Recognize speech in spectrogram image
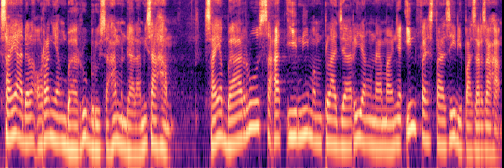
saya adalah orang yang baru berusaha mendalami saham saya baru saat ini mempelajari yang namanya investasi di pasar saham.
